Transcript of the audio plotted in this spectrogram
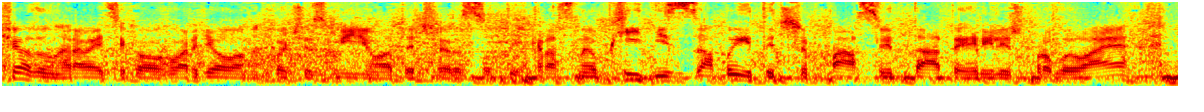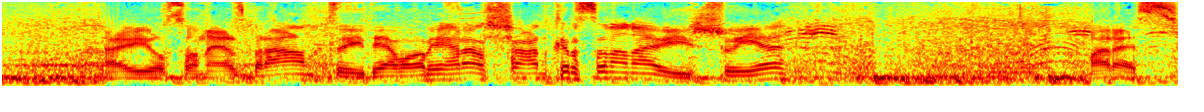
Ще один гравець, якого Гвардіола не хоче змінювати через от якраз необхідність забити чи пас віддати. Гріліш пробиває. Вілсон Есбрант йде в обіграш Шанкерсона навішує. Марес.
